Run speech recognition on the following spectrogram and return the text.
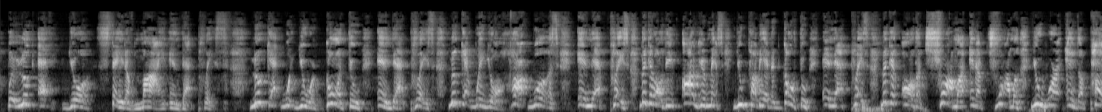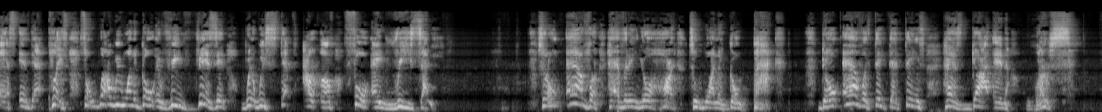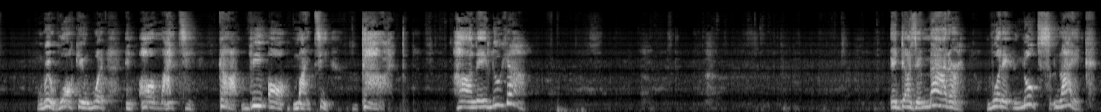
but look at your state of mind in that place. Look at what you were going through in that place. Look at where your heart was in that place. Look at all the arguments you probably had to go through in that place. Look at all the trauma and the trauma you were in the past in that place. So while we want to go and revisit where we stepped out of for a reason. So don't ever have it in your heart to want to go back. Don't ever think that things has gotten worse. We're walking with an almighty God, the almighty God. Hallelujah. It doesn't matter what it looks like.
